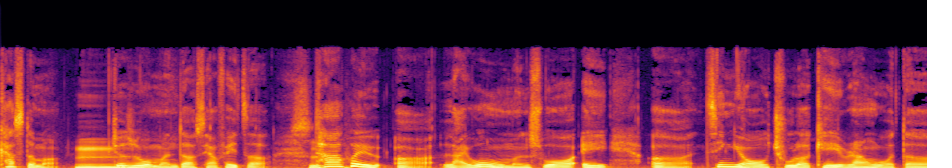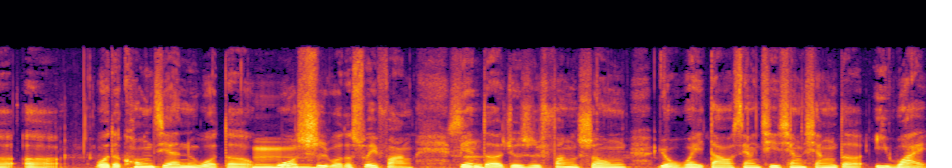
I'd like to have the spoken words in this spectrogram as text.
，customer，嗯，就是我们的消费者，他会呃来问我们说，哎，呃，精油除了可以让我的呃。我的空间，我的卧室，我的睡房变得就是放松、有味道、香气香香的。以外，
